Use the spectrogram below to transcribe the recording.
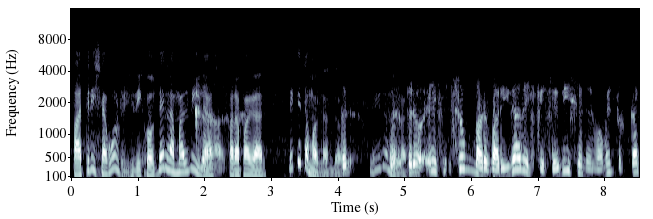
Patricia Bullrich dijo, den las Malvinas para pagar. ¿De qué estamos hablando? Pero, son barbaridades que se dicen en momentos tan,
